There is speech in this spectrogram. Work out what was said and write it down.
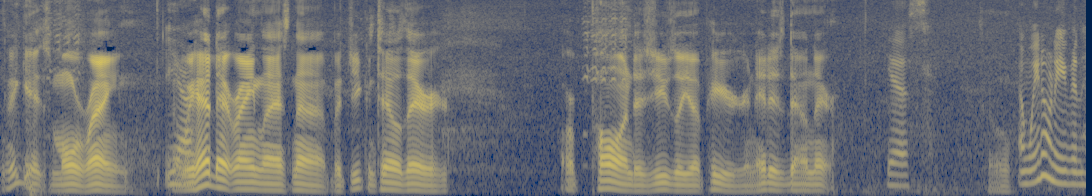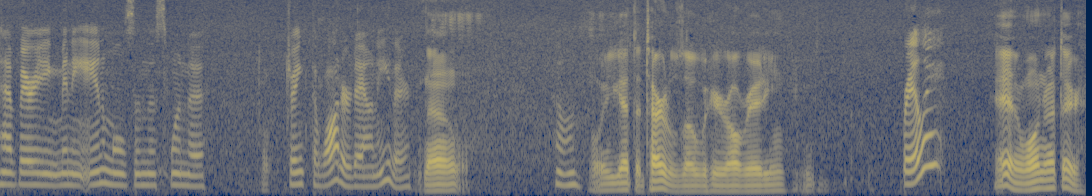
We get some more rain. Yeah. We had that rain last night, but you can tell there our pond is usually up here and it is down there. yes. So And we don't even have very many animals in this one to drink the water down either. no, Oh, well you got the turtles over here already. really? Yeah, one right there.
